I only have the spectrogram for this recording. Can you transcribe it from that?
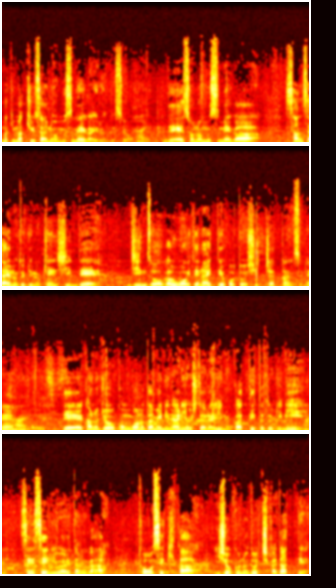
まあ、今9歳の娘がいるんですよ。はい。でその娘が3歳の時の検診で腎臓が動いてないっていうことを知っちゃったんですよね、はい。で彼女今後のために何をしたらいいのかって言った時に先生に言われたのが透析か移植のどっちかだって。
